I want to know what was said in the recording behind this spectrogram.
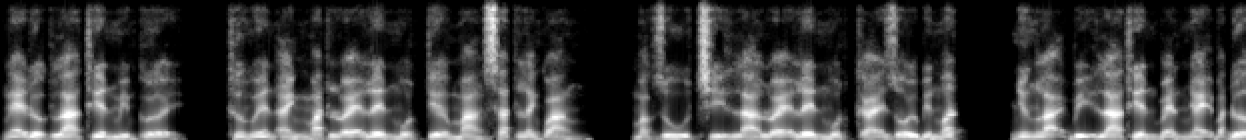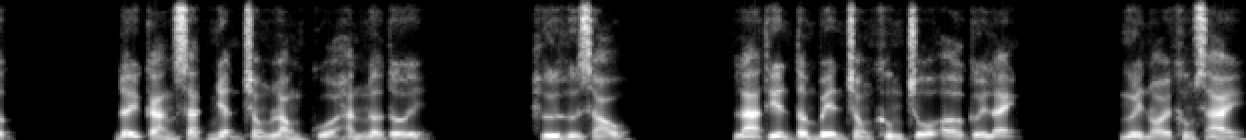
Nghe được la thiên mỉm cười, thương nguyên ánh mắt lóe lên một tia mang sắt lanh quang, mặc dù chỉ là lóe lên một cái rồi biến mất, nhưng lại bị la thiên bén nhạy bắt được đây càng xác nhận trong lòng của hắn ngờ tới. Hư hư sáu. La thiên tâm bên trong không chỗ ở cười lạnh. Ngươi nói không sai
